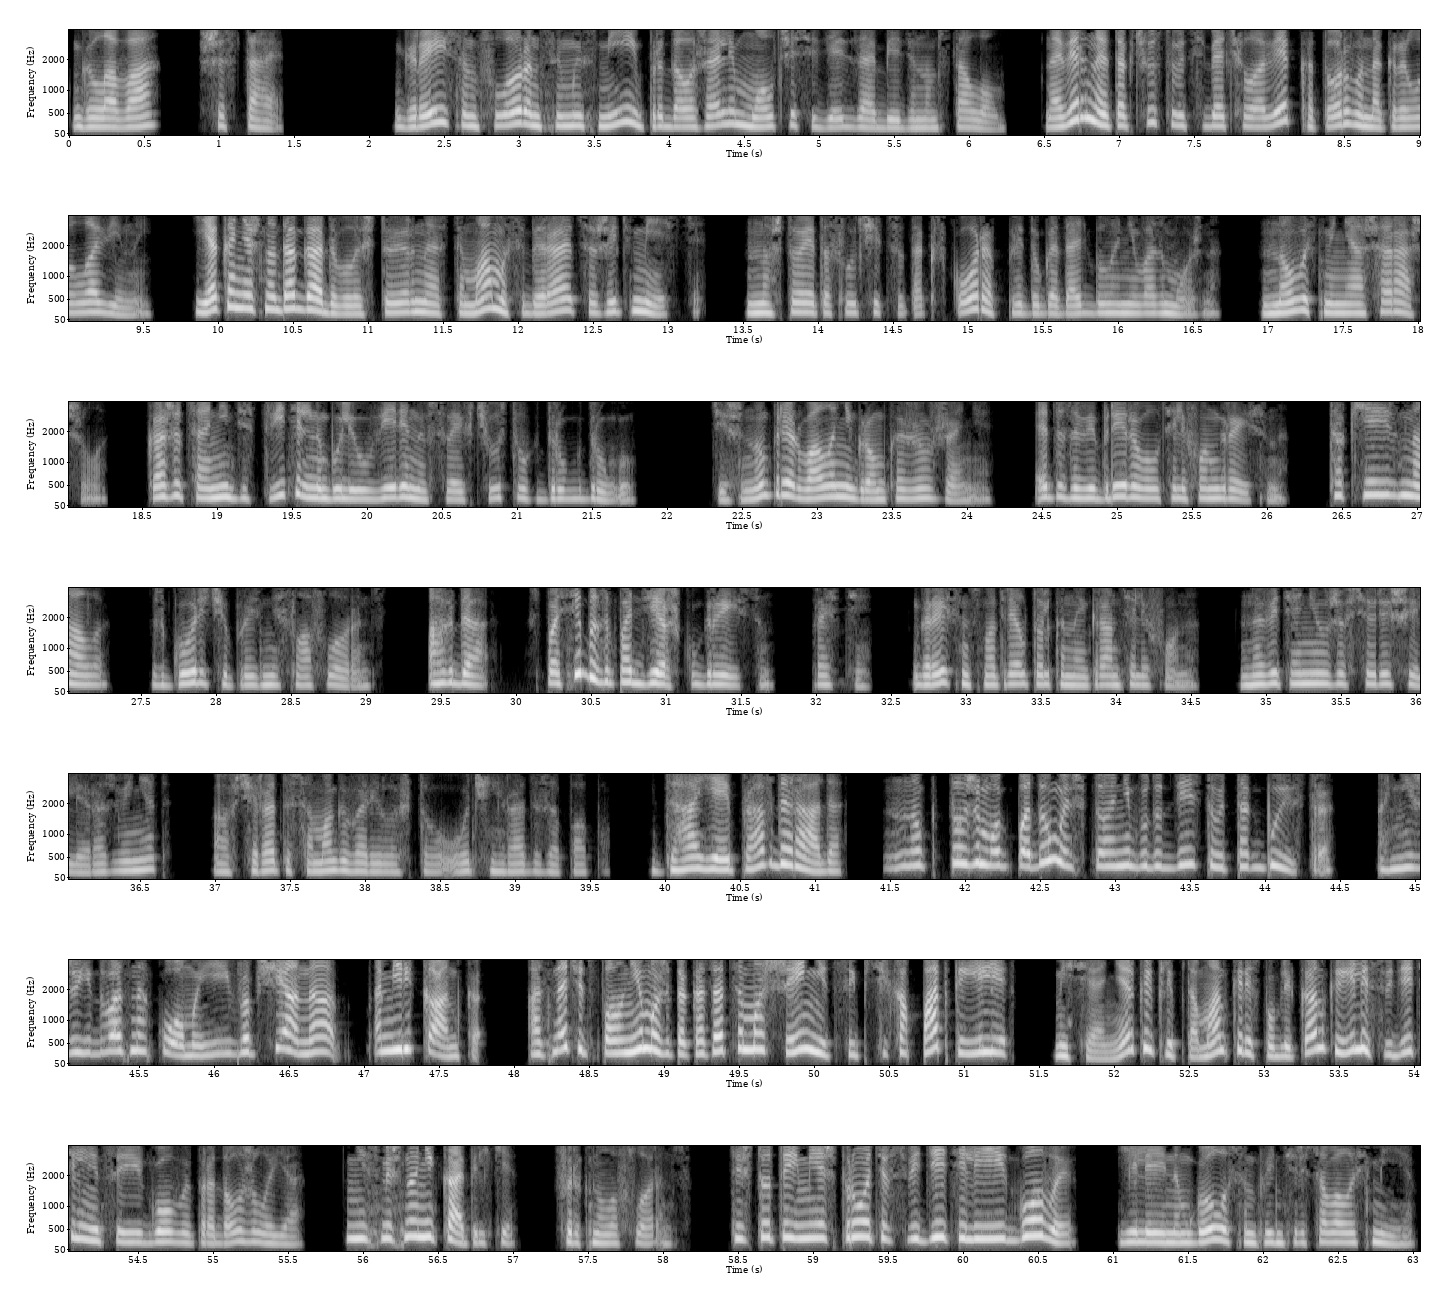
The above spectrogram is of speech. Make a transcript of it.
Глава шестая. Грейсон, Флоренс и мы с Мией продолжали молча сидеть за обеденным столом. Наверное, так чувствует себя человек, которого накрыло лавиной. Я, конечно, догадывалась, что Эрнест и мама собираются жить вместе, но что это случится так скоро, предугадать было невозможно. Новость меня ошарашила. Кажется, они действительно были уверены в своих чувствах друг к другу. Тишину прервало негромкое жужжание. Это завибрировал телефон Грейсона. Так я и знала, с горечью произнесла Флоренс. Ах да, спасибо за поддержку, Грейсон. Прости. Грейсон смотрел только на экран телефона. Но ведь они уже все решили, разве нет? А вчера ты сама говорила, что очень рада за папу. Да, я и правда рада. Но кто же мог подумать, что они будут действовать так быстро? Они же едва знакомы, и вообще она американка. А значит, вполне может оказаться мошенницей, психопаткой или миссионеркой, клептоманкой, республиканкой или свидетельницей Иеговы, продолжила я. Не смешно ни капельки, фыркнула Флоренс. Ты что-то имеешь против свидетелей Иеговы? елейным голосом поинтересовалась Мия.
